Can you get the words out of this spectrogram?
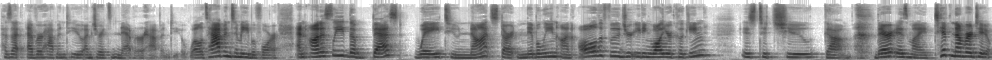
Has that ever happened to you? I'm sure it's never happened to you. Well, it's happened to me before. And honestly, the best way to not start nibbling on all the foods you're eating while you're cooking is to chew gum. There is my tip number two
